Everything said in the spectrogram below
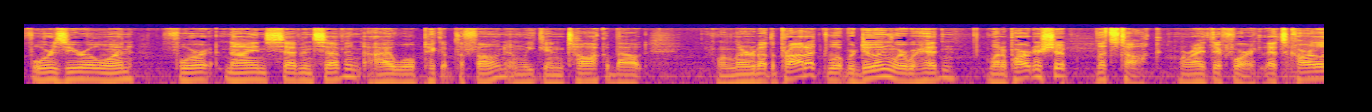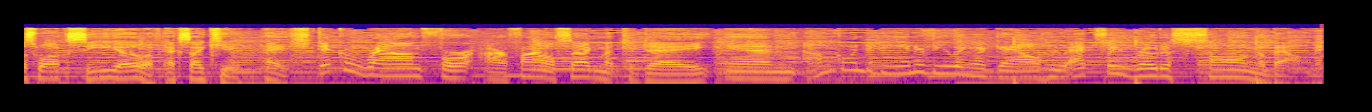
401 4977. I will pick up the phone and we can talk about Want to learn about the product, what we're doing, where we're heading? Want a partnership? Let's talk. We're right there for it. That's Karlos Walkes, CEO of XIQ. Hey, stick around for our final segment today, and I'm going to be interviewing a gal who actually wrote a song about me.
